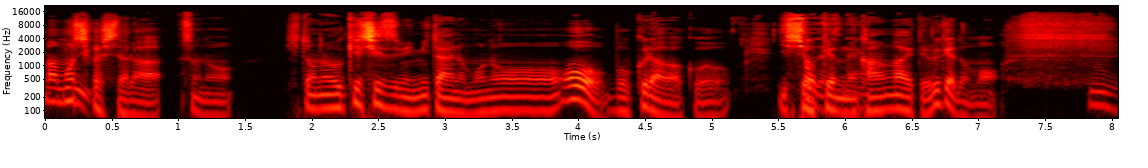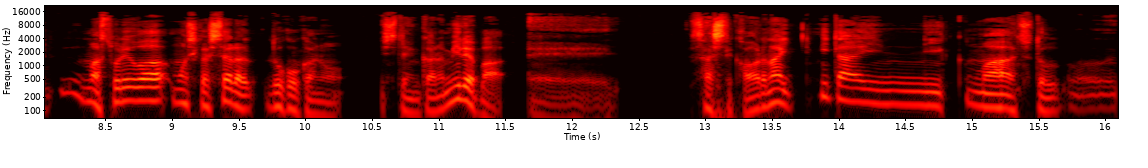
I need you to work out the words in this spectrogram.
まあもしかしたら、その、人の浮き沈みみたいなものを僕らはこう、一生懸命考えてるけども、うん。まあそれはもしかしたらどこかの視点から見れば、えー、さして変わらないみたいに、まあちょっと、うん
